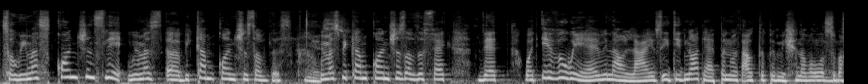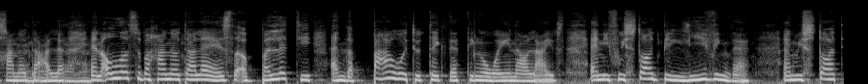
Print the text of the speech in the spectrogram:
So we must consciously, we must uh, become conscious of this. Yes. We must become conscious of the fact that whatever we have in our lives, it did not happen without the permission of Allah subhanahu wa ta'ala. And Allah subhanahu wa ta'ala has the ability and the power to take that thing away in our lives. And if we start believing that and we start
